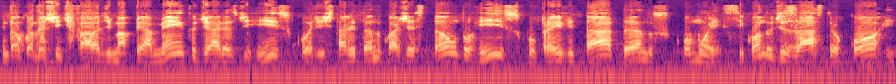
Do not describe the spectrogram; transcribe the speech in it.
Então, quando a gente fala de mapeamento de áreas de risco, a gente está lidando com a gestão do risco para evitar danos como esse. E quando o desastre ocorre,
